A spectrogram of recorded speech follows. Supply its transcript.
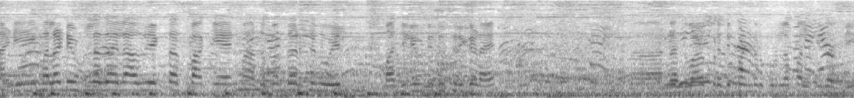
आणि मला ड्युटीला जायला अजून एक तास बाकी आहे माझं पण दर्शन होईल. माझी ड्युटी दुसरीकडे आहे. नंदवाळ प्रति पंढरपूरला पालखी जाते.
